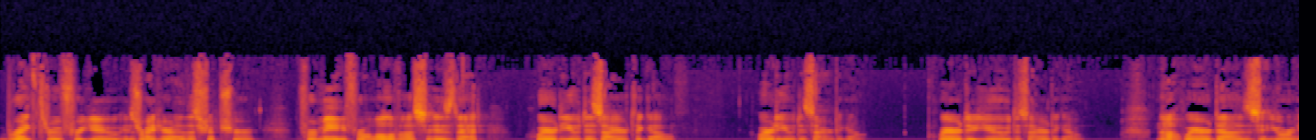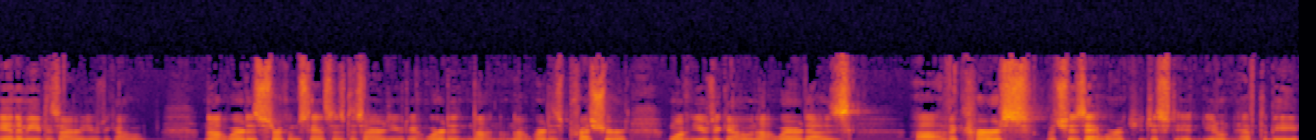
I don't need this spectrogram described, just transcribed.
breakthrough for you is right here out of the scripture. For me, for all of us, is that where do you desire to go? Where do you desire to go? Where do you desire to go? Not where does your enemy desire you to go, not where does circumstances desire you to go. Where did not not where does pressure want you to go. Not where does uh, the curse, which is at work. You just it, you don't have to be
